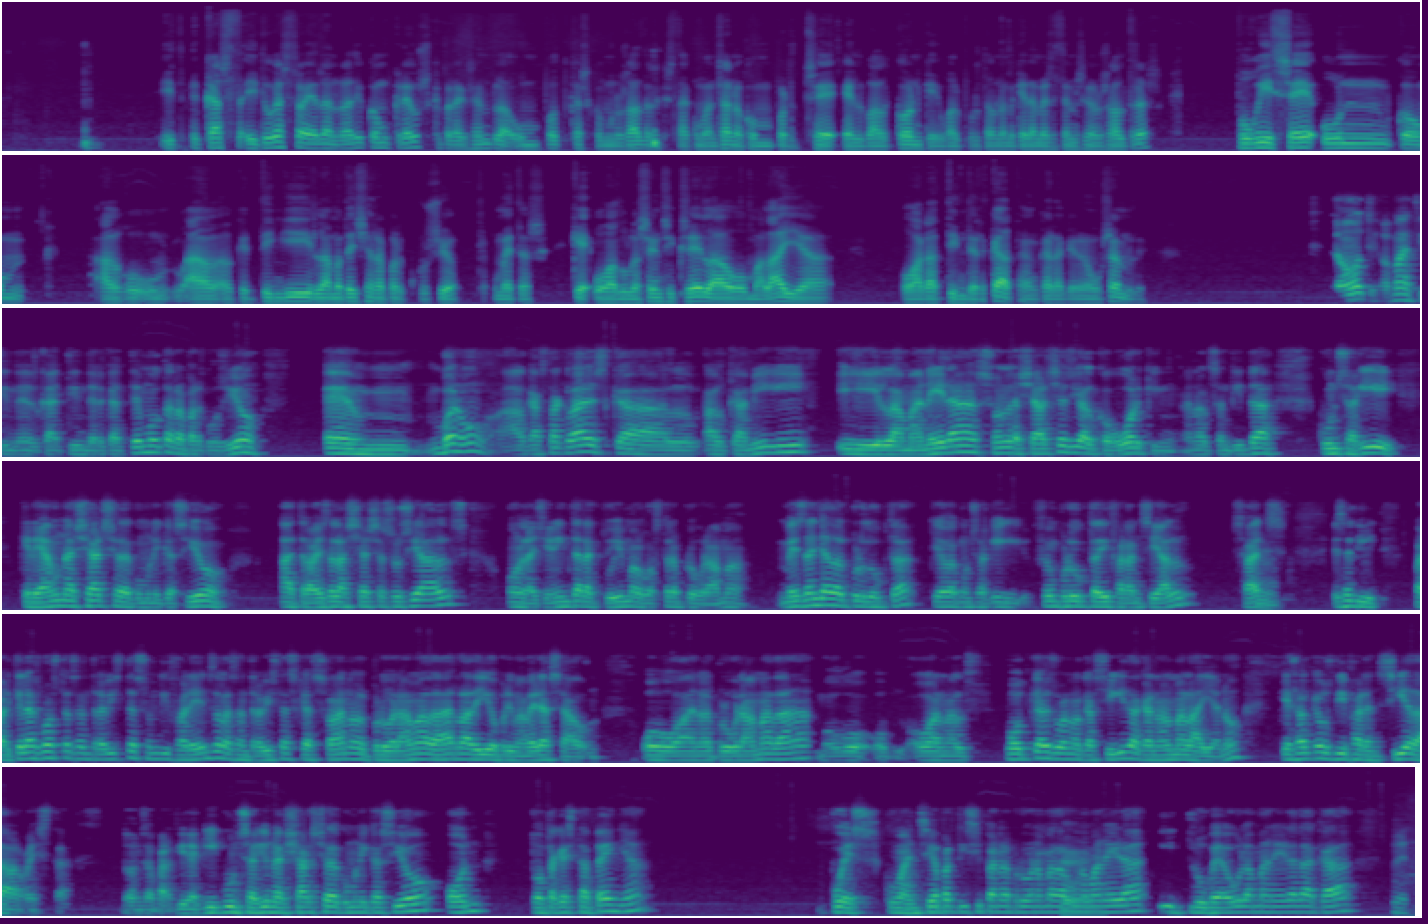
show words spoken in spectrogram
I, que has, I tu que has treballat en ràdio, com creus que, per exemple, un podcast com nosaltres, que està començant, o com pot ser El Balcón, que igual porta una miqueta més de temps que nosaltres, pugui ser un com algo, un, que tingui la mateixa repercussió, entre cometes, que o Adolescents XL o Malaya o ara Tindercat, encara que no ho sembli. No, home, Tindercat, Tindercat té molta repercussió. Eh, bueno, el que està clar és que el, el camí i la manera són les xarxes i el coworking, en el sentit d'aconseguir crear una xarxa de comunicació a través de les xarxes socials on la gent interactuï amb el vostre programa. Més enllà del producte, que heu d'aconseguir fer un producte diferencial, saps? Mm. És a dir, per què les vostres entrevistes són diferents de les entrevistes que es fan al programa de Ràdio Primavera Sound o en el programa de... o, o, o en els podcasts o en el que sigui de Canal Malaya, no? Què és el que us diferencia de la resta? Doncs a partir d'aquí aconseguir una xarxa de comunicació on tota aquesta penya pues, comenci a participar en el programa d'alguna Sí. manera i trobeu la manera de que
